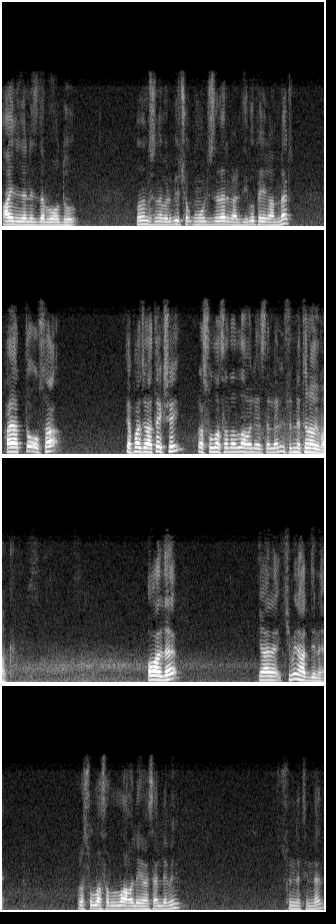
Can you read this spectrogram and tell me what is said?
aynı denizde boğdu. Bunun dışında böyle birçok mucizeler verdiği bu peygamber hayatta olsa yapacağı tek şey Resulullah sallallahu aleyhi ve sellemin sünnetine uymak. O halde yani kimin haddine Resulullah sallallahu aleyhi ve sellemin sünnetinden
